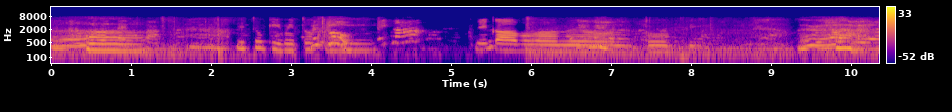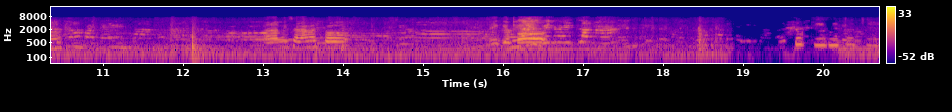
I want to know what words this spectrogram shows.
Ah. Mituki, mituki. Let's go. Di ka mamamayang tubig. Maraming salamat po. Thank you po. Mituki, mituki.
